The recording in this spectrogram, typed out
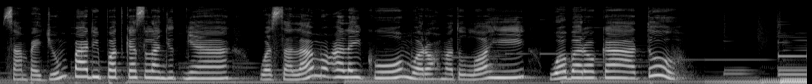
Sampai jumpa di podcast selanjutnya. Wassalamualaikum warahmatullahi wabarakatuh.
